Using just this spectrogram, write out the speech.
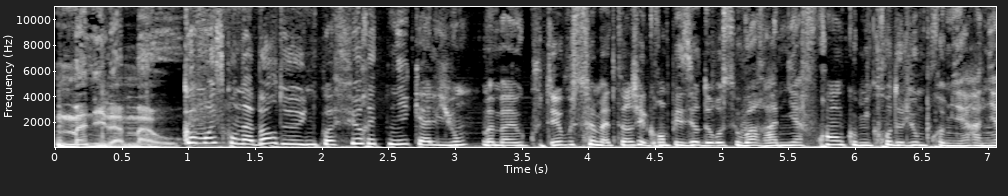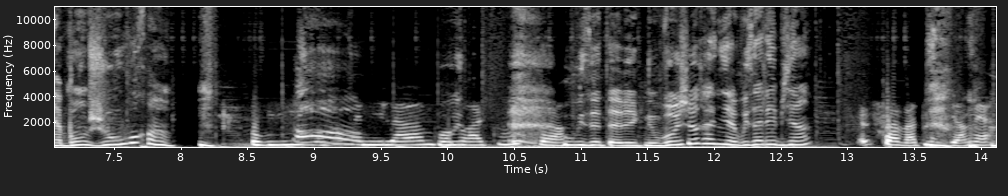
Manila Mao. Comment est-ce qu'on aborde une coiffure ethnique à Lyon? Bah, bah, écoutez, vous, ce matin, j'ai le grand plaisir de recevoir Ania Franck au micro de Lyon Première. Ania, bonjour. Oui, bonjour Manila, bonjour à tous. Vous êtes avec nous. Bonjour Ania, vous allez bien? Ça va très bien, merci.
